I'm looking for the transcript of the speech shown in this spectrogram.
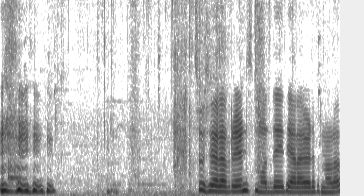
Hmm. చూసారా ఫ్రెండ్స్? ముద్ద అయితే ఎలా పెడుతున్నాడో.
